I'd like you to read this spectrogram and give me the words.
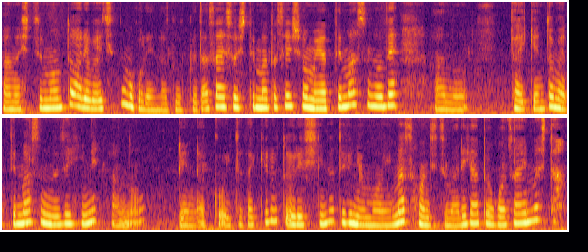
あの質問等あればいつでもご連絡ください。そしてまたセッションもやってますのであの体験ともやってますので是非ねあの連絡をいただけると嬉しいなというふうに思います。本日もありがとうございました。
